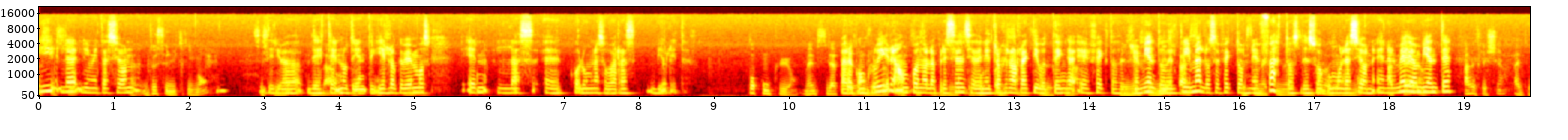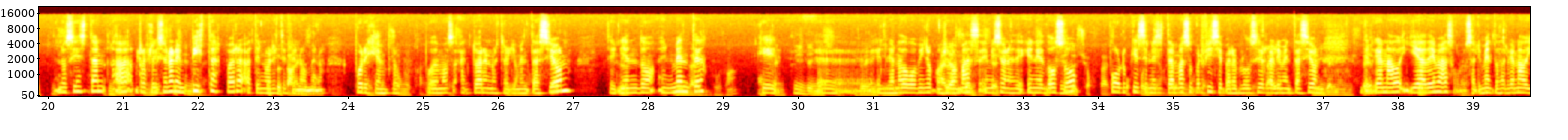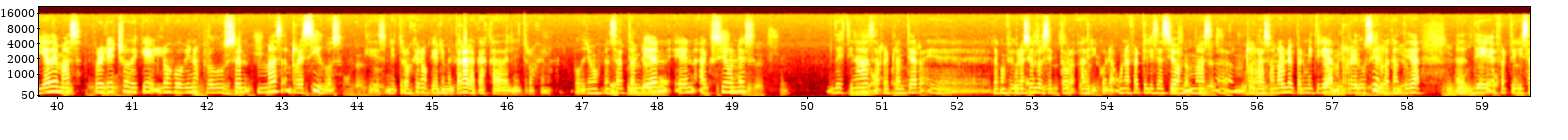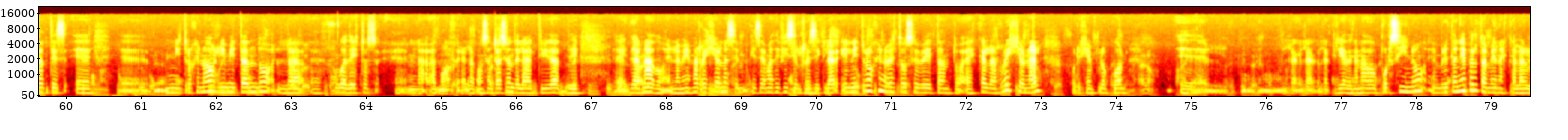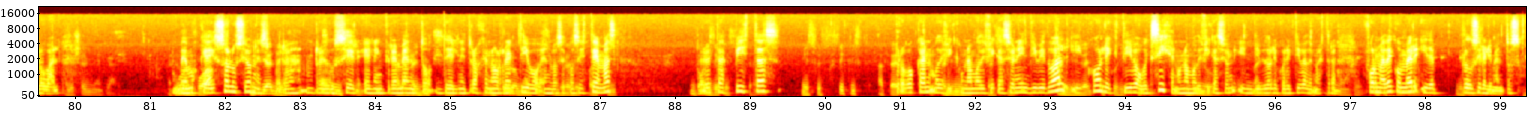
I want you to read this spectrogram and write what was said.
y la limitación derivada de este nutriente. Y es lo que vemos en las eh, columnas o barras violetas. Para concluir, aun cuando la presencia de nitrógeno reactivo tenga efectos de enfriamiento del clima, los efectos nefastos de su acumulación en el medio ambiente nos instan a reflexionar en pistas para atenuar este fenómeno. Por ejemplo, podemos actuar en nuestra alimentación teniendo en mente que eh, el ganado bovino conlleva más emisiones de N2O porque se necesita más superficie para producir la alimentación del ganado y además, o los alimentos del ganado, y además por el hecho de que los bovinos producen más residuos, que es nitrógeno que alimentará la cascada del nitrógeno. Podríamos pensar también en acciones destinadas a replantear eh, la configuración del sector agrícola. Una fertilización más eh, razonable permitiría reducir la cantidad eh, de fertilizantes nitrogenados, limitando la fuga de estos en la atmósfera. La concentración de la actividad de ganado en la misma región hace que sea más difícil reciclar el nitrógeno. Esto se ve tanto a escala regional, por ejemplo, con la, la cría de ganado porcino en Bretaña, pero también a escala global. Vemos que hay soluciones para reducir el incremento del nitrógeno reactivo en los ecosistemas, pero estas pistas provocan una modificación individual y colectiva o exigen una modificación individual y colectiva de nuestra forma de comer y de producir alimentos.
